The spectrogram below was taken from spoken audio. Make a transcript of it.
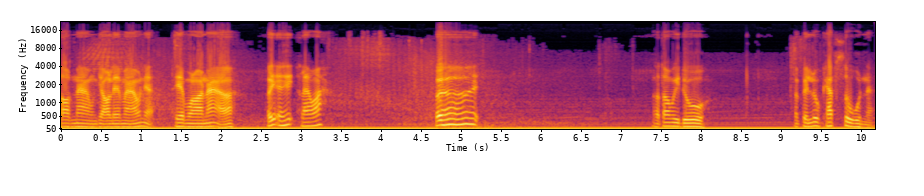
รอบหน้ามึงจะเอาอะไรมาวะเนี่ย เทพมรณะเหรอ เฮ้ยเฮ้ยอะไรวะ เฮ้ยเฮ้ยเราต้องไปดู มันเป็นรูปแคปซูลน่ะ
